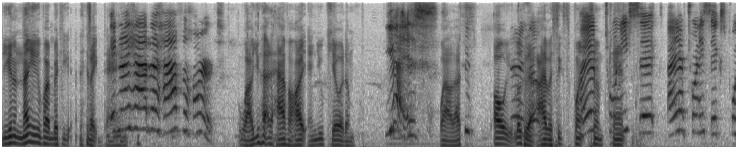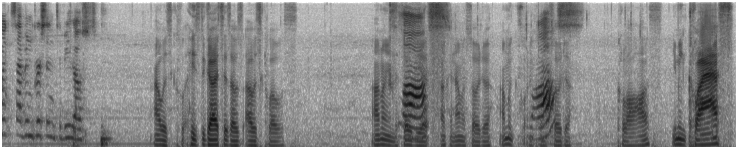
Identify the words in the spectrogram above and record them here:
You gonna now you can probably bet you. He's like, damn. And I had a half a heart. Wow, you had half a heart and you killed him. Yes. Wow, that's. Oh, look at that. I have a six point I have seven chance. 26. I have 26.7% to be ghost. I was. Cl- he's the guy that says I was. I was close. I'm not even a soldier yet. Okay, now I'm a soldier. I'm a quote soldier. Class? Class? You mean class?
